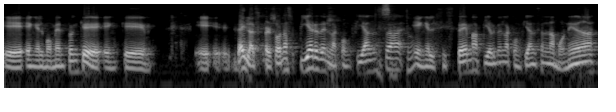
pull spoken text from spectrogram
en el momento en que, en que las personas pierden la confianza en el sistema, pierden la confianza en la moneda,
